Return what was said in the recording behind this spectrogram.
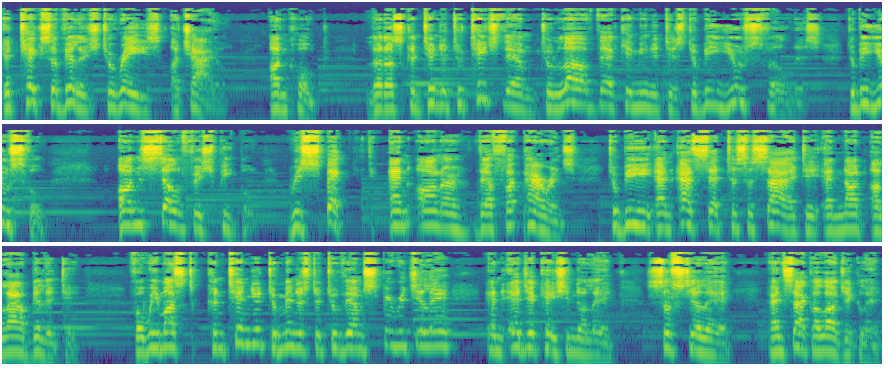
it takes a village to raise a child, unquote. Let us continue to teach them to love their communities, to be usefulness, to be useful, unselfish people, respect and honor their parents, to be an asset to society and not a liability. For we must continue to minister to them spiritually and educationally, socially, and psychologically.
